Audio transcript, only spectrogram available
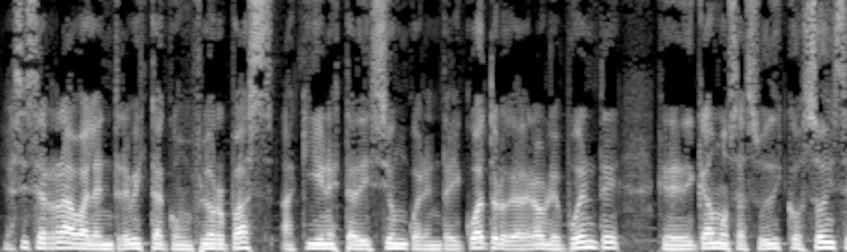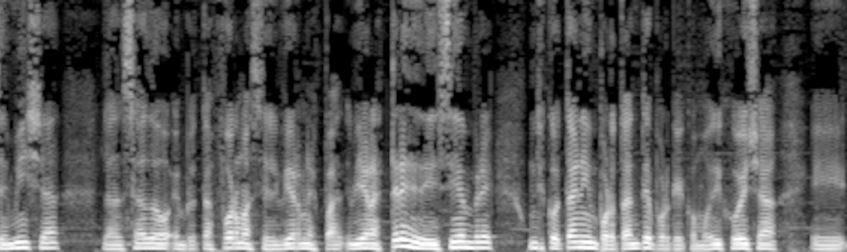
Y así cerraba la entrevista con Flor Paz aquí en esta edición 44 de Adorable Puente que dedicamos a su disco Soy Semilla, lanzado en plataformas el viernes, viernes 3 de diciembre, un disco tan importante porque como dijo ella eh,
